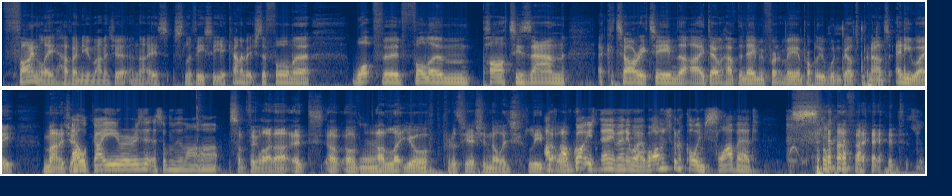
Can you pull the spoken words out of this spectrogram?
finally have a new manager, and that is Slavisa Jokanovic, the former Watford, Fulham, Partizan, a Qatari team that I don't have the name in front of me and probably wouldn't be able to pronounce anyway. Manager El Gaira, is it, or something like that? something like that. It's, I'll, I'll, Yeah. I'll let your pronunciation knowledge lead that I've, one. I've got his name anyway, but I'm just going to call him Slaved. Slavehead.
